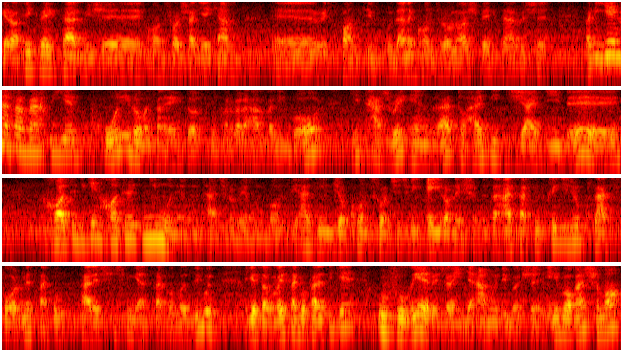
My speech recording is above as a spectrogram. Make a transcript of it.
گرافیک بهتر میشه کنترل شاید یکم responsive بودن کنترل‌هاش بهتر بشه. ولی یه نفر وقتی یه پولی رو مثلا احداث می‌کنه برای اولین بار یه تجربه انقدر تا حدی جدیده خاطر دیگه خاطرت میمونه اون تجربه اون بازی. از اینجا کنترل چجوری ایرانشون مثلا Assassin's Creed جور پلتفرم سکو پرشیش میگن سکو بازی بود. اگه سکو سکو پرسی که افقیه به جای اینکه عمودی باشه. یعنی واقعا شما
